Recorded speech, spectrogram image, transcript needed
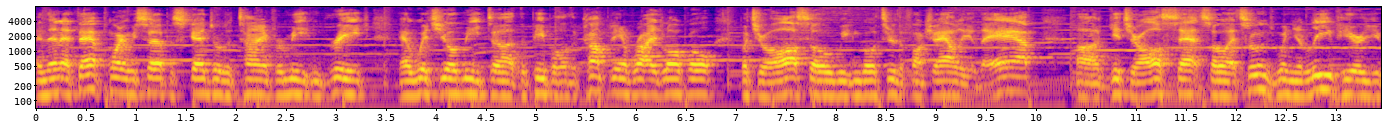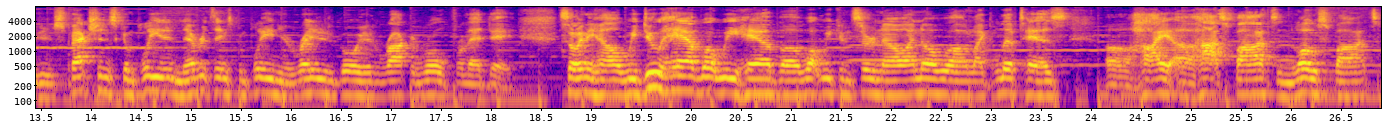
And then at that point, we set up a scheduled time for meet and greet, at which you'll meet uh, the people of the company of Ride Local, but you'll also we can go through the functionality of the app uh, get you all set. So as soon as when you leave here, your inspection's completed and everything's complete, and you're ready to go ahead and rock and roll for that day. So anyhow, we do have what we have, uh, what we consider now. I know uh, like Lyft has uh, high uh, hot spots and low spots.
